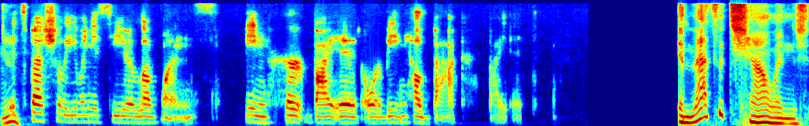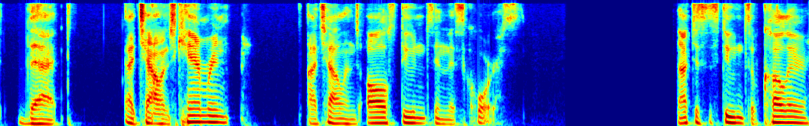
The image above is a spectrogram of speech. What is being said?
Yeah. Especially when you see your loved ones being hurt by it or being held back by it. And that's a challenge that I challenge Cameron. I challenge all students in this course not just the students of color,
